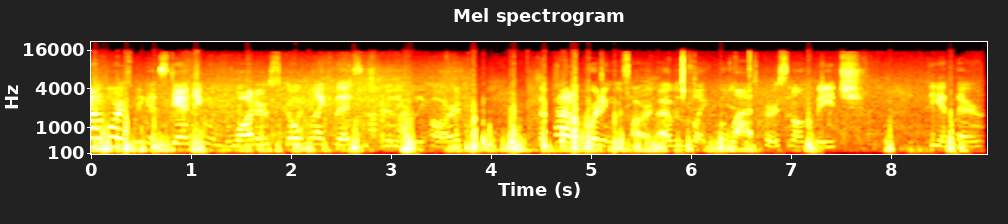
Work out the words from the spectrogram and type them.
paddleboards because standing when the water's going like this is really, really hard. The paddleboarding was hard. I was like the last person on the beach to get there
